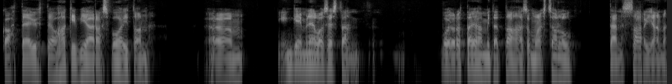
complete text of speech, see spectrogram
kahteen yhteen, haki vierasvoiton. Öm, Game nelosesta voi odottaa ihan mitä tahansa. Mielestäni se on ollut tämän sarjan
